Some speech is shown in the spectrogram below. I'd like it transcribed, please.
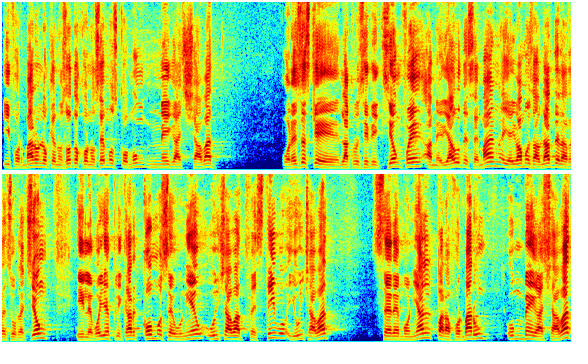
y formaron lo que nosotros conocemos como un mega Shabbat. Por eso es que la crucifixión fue a mediados de semana y ahí vamos a hablar de la resurrección y le voy a explicar cómo se unió un Shabbat festivo y un Shabbat ceremonial para formar un, mega Shabbat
